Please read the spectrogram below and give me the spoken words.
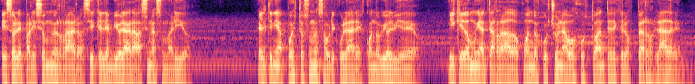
Eso le pareció muy raro, así que le envió la grabación a su marido. Él tenía puestos unos auriculares cuando vio el video y quedó muy aterrado cuando escuchó una voz justo antes de que los perros ladren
